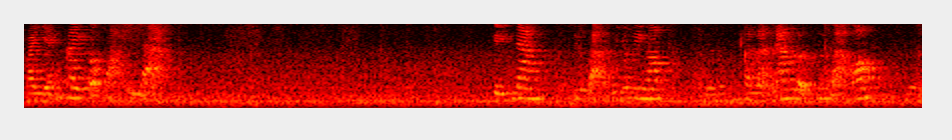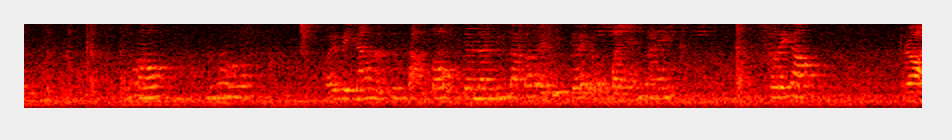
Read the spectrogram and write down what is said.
Bài giảng hay có phải là kỹ năng sư phạm của giáo viên không? Hoặc là năng lực sư phạm không đúng không? Đúng không? Bởi vì năng lực sư phạm tốt cho nên chúng ta có thể thiết kế được một bài giảng hay có lý không? Rồi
